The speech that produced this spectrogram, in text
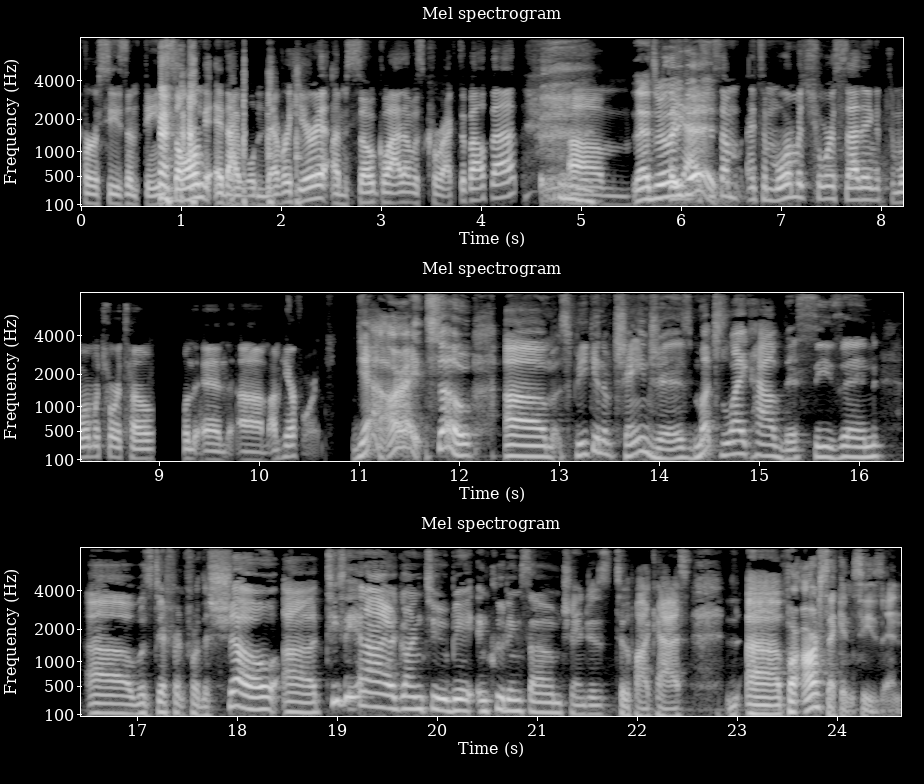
first season theme song, and I will never hear it. I'm so glad I was correct about that. Um, That's really yeah, good. It's, a, it's a more mature setting. It's a more mature tone, and um, I'm here for it. Yeah, all right. So, um, speaking of changes, much like how this season uh, was different for the show, uh, TC and I are going to be including some changes to the podcast uh, for our second season.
